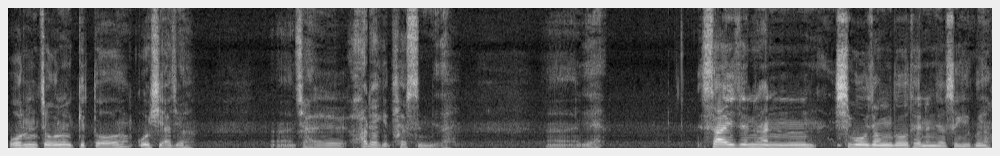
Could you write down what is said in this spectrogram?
오른쪽으로 이렇게 또 꽃이 아주 어, 잘 화려하게 폈습니다. 어, 예. 사이즈는 한 15 정도 되는 녀석이고요.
